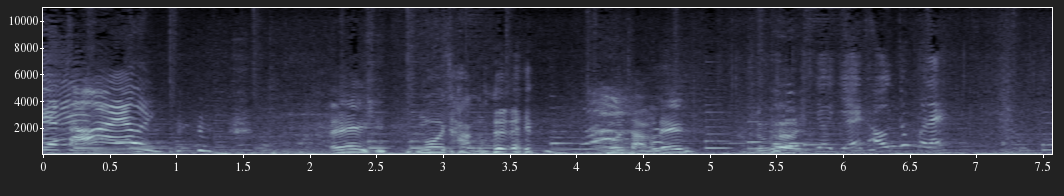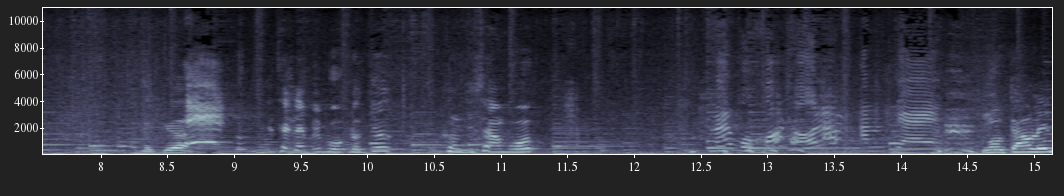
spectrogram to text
Nghe thở ai Ê ngồi thẳng lên. Ngồi thẳng lên. Đúng rồi. Giờ dễ thở chút rồi đấy. Được chưa? Như thế này mới buộc được chứ. Không thì sao buộc? Nói buộc khó thở lắm, anh già Ngồi cao lên.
